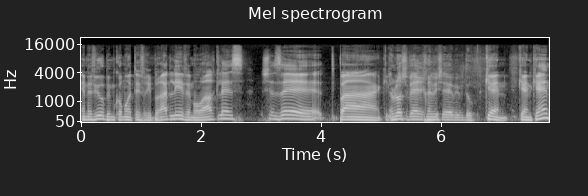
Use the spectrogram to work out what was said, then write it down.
הם הביאו במקומו את אברי ברדלי ומו ארקלס, שזה טיפה... כאילו, הם לא שווה ערך למי שהם איבדו. כן, כן, כן.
